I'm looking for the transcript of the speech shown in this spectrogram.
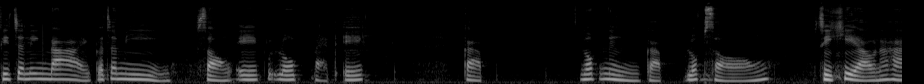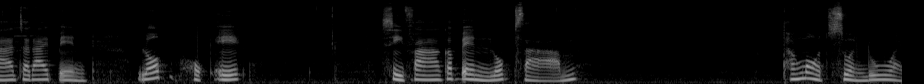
ฟิชเจอริงได้ก็จะมี 2x ลบ 8x กับลบ 1 กับลบ 2 สีเขียวนะคะจะได้เป็นลบ 6x สีฟ้าก็เป็นลบ 3 ทั้งหมดส่วนด้วย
